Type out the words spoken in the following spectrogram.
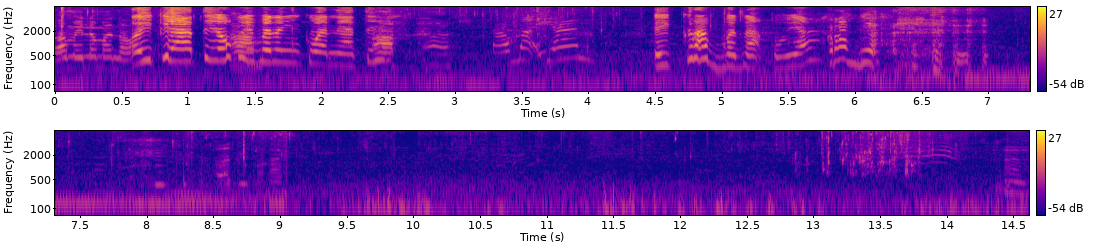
Ah, may laman oh. Oy, kay ate, okay ba nang ikuha ni ate? Ah. Ah, tama yan. Eh, crab ba na, kuya? Crab nga. oh, di pa ka. Hmm.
